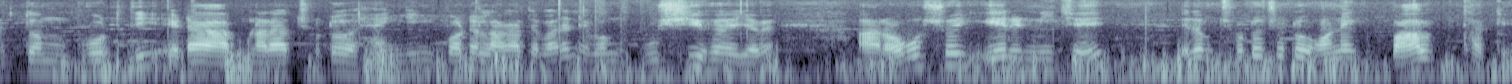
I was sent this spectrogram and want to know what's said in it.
একদম ভর্তি, এটা আপনারা ছোট হ্যাঙ্গিং পটে লাগাতে পারেন এবং বুশি হয়ে যাবে। আর অবশ্যই এর নিচে এরকম ছোট ছোট অনেক বাল্ব থাকে।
